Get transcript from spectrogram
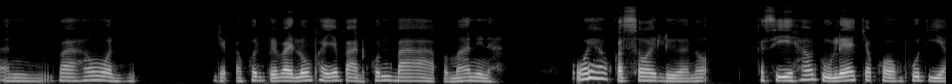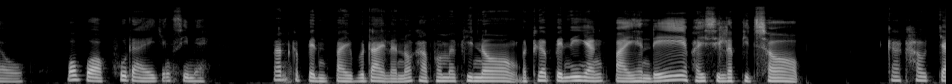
อันว่าเฮาอันอยากเอาเพิ่นไปไว้โรงพยาบาลคนบ้าประมาณนี้นะโอ้ยเฮาก็ซอยเหลือเนาะก็สิให้เฮาดูแลเจ้าของผู้เดียวบ่บอกผู้ใดจังซี่แหมนั่นก็เป็นไปบ่ได้แล้วเนาะค่ะพ่อแม่พี่น้องบัดเทื่อเป็นอีหยังไปหั่นเด้ไผสิรับผิดชอบก็เข้าใจ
